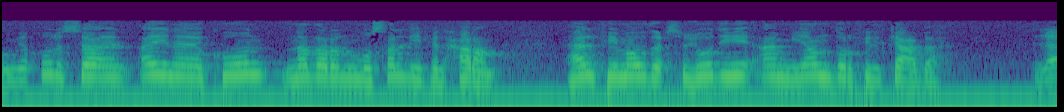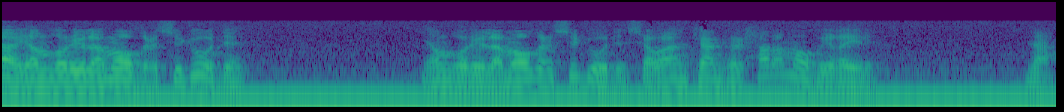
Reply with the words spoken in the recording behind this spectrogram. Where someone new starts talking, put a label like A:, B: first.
A: يقول السائل أين يكون نظر المصلي في الحرم؟ هل في موضع سجوده أم ينظر في الكعبة؟
B: لا ينظر إلى موضع سجوده. ينظر إلى موضع سجوده سواء كان في الحرم أو في غيره. نعم.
